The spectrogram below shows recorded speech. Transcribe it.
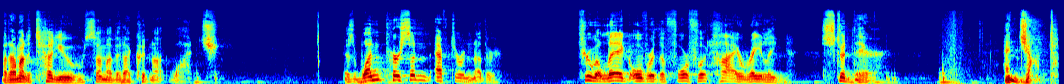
But I'm going to tell you some of it I could not watch. As one person after another threw a leg over the four foot high railing, stood there, and jumped.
